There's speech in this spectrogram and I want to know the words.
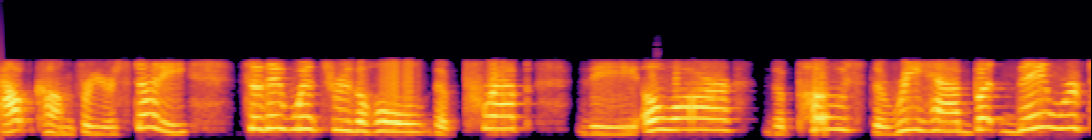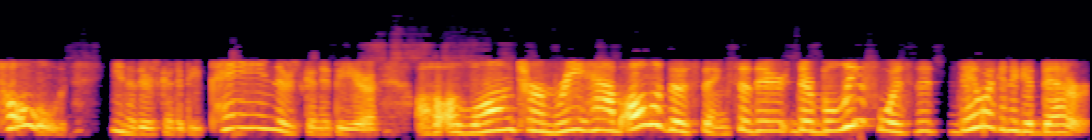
outcome for your study. So they went through the whole, the prep, the OR, the post, the rehab, but they were told you know, there's going to be pain, there's going to be a, a, long-term rehab, all of those things. So their their belief was that they were going to get better.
